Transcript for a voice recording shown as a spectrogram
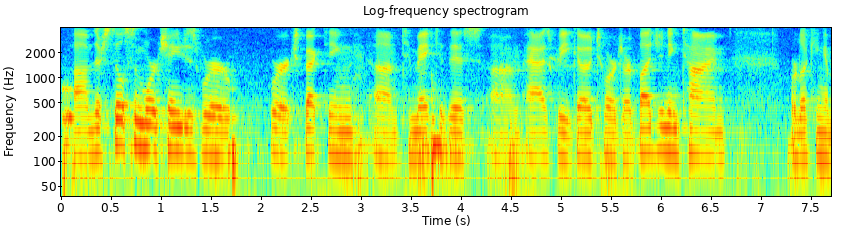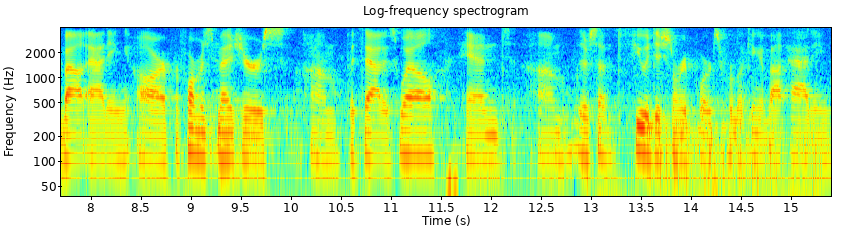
Um, There's still some more changes we're, we're expecting um, to make to this um, as we go towards our budgeting time. We're looking about adding our performance measures um, with that as well. And um, there's a few additional reports we're looking about adding.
